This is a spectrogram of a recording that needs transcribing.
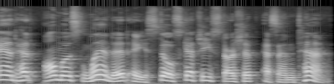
and had almost landed a still sketchy Starship SN-10,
